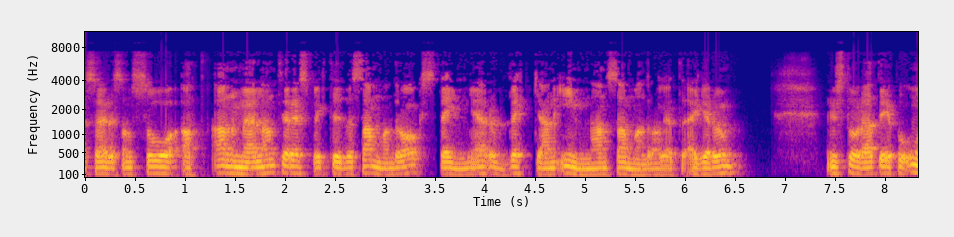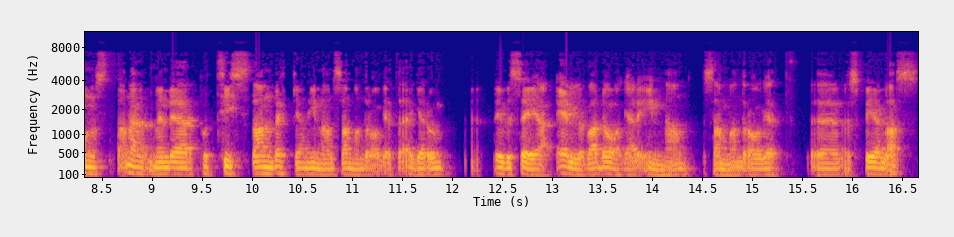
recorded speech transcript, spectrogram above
Så är det som så att anmälan till respektive sammandrag stänger veckan innan sammandraget äger rum. Nu står det att det är på onsdagen här, men det är på tisdagen veckan innan sammandraget äger rum. Det vill säga 11 dagar innan sammandraget eh, spelas.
